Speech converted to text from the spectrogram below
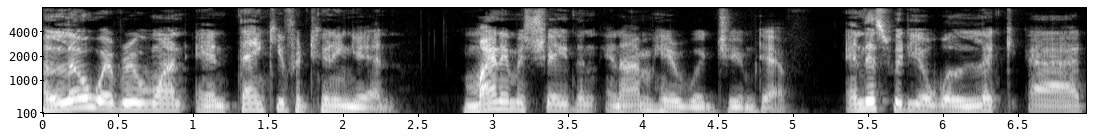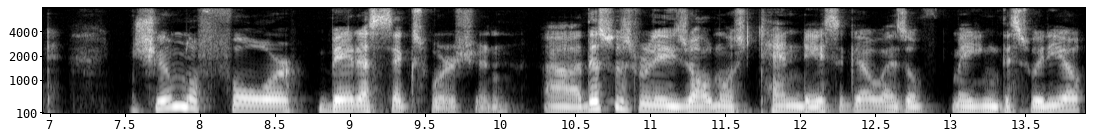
Hello everyone and thank you for tuning in. My name is Chetan and I'm here with Joomla. In this video we'll look at Joomla 4 Beta 6 version. Uh, this was released almost 10 days ago as of making this video,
